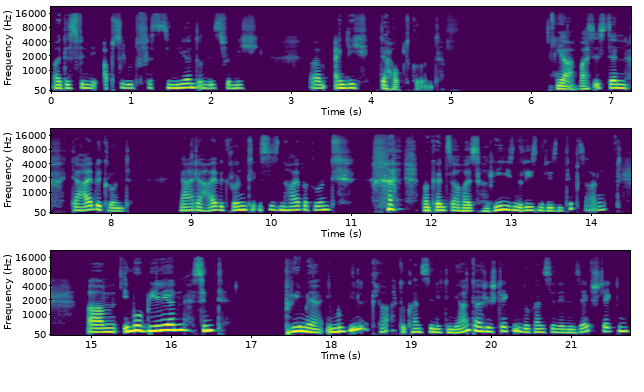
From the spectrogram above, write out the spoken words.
Aber das finde ich absolut faszinierend und ist für mich ähm, eigentlich der Hauptgrund. Ja, was ist denn der halbe Grund? Ja, der halbe Grund, ist es ein halber Grund? Man könnte es auch als riesen, riesen, riesen Tipp sagen. Ähm, Immobilien sind primär immobil, klar, du kannst sie nicht in die Handtasche stecken, du kannst sie nicht in den Safe stecken.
